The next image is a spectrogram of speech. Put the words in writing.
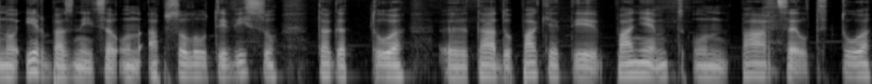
nu ir baznīca un absolūti visu tagad to e, tādu paketi paņemt un pārcelt to,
